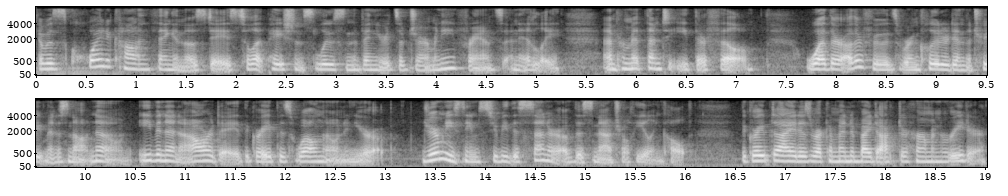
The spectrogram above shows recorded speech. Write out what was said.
It was quite a common thing in those days to let patients loose in the vineyards of Germany, France, and Italy and permit them to eat their fill. Whether other foods were included in the treatment is not known. Even in our day, the grape is well known in Europe. Germany seems to be the center of this natural healing cult. The grape diet is recommended by Dr. Hermann Rieder,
